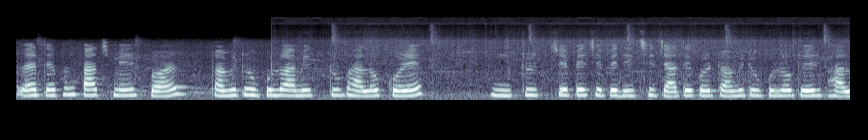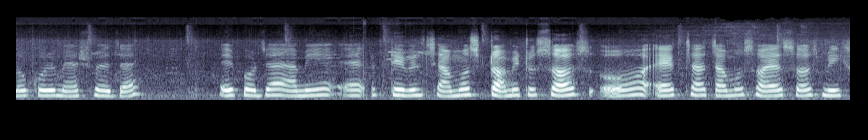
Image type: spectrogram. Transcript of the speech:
এবার দেখুন পাঁচ মিনিট পর টমেটোগুলো আমি একটু ভালো করে একটু চেপে চেপে দিচ্ছি যাতে করে টমেটোগুলো বেশ ভালো করে ম্যাশ হয়ে যায়। এই পর্যায়ে আমি এক টেবিল চামচ টমেটো সস ও এক চা চামচ সয়া সস মিক্স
